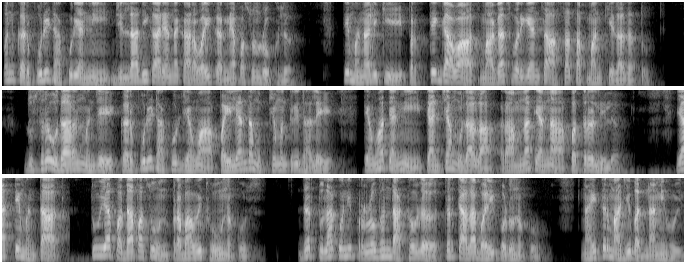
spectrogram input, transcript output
पण कर्पुरी ठाकूर यांनी जिल्हाधिकाऱ्यांना कारवाई करण्यापासून रोखलं. ते म्हणाले की प्रत्येक गावात मागासवर्गीयांचा असाच अपमान केला जातो. दुसरं उदाहरण म्हणजे कर्पुरी ठाकूर जेव्हा पहिल्यांदा मुख्यमंत्री झाले तेव्हा त्यांनी त्यांच्या मुलाला रामनाथ यांना पत्र लिहिलं. यात ते म्हणतात तू या पदापासून प्रभावित होऊ नकोस. जर तुला कोणी प्रलोभन दाखवलं तर त्याला बळी पडू नको. नाहीतर माझी बदनामी होईल.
